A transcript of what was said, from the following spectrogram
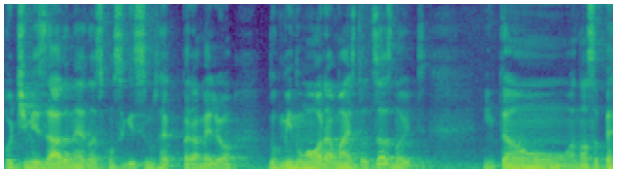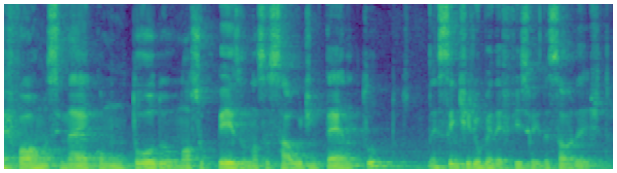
otimizada, né? Nós conseguíssemos recuperar melhor dormindo uma hora a mais todas as noites. Então, a nossa performance, né, como um todo, o nosso peso, nossa saúde interna, tudo sentiria o benefício aí dessa hora extra.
